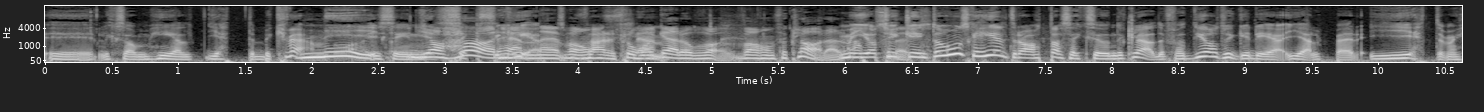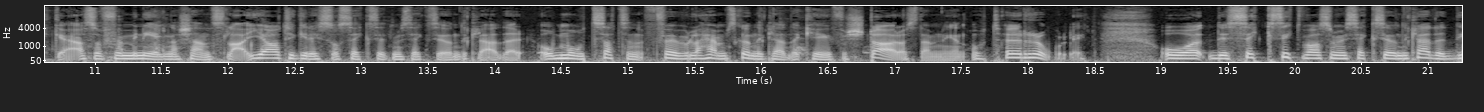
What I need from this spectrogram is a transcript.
eh, liksom helt jättebekväm Nej, i sin jag hör sexighet. henne vad hon verkligen. frågar och vad, vad hon förklarar. Men jag Absolut. tycker inte hon ska helt rata sexiga underkläder för att jag tycker det hjälper jättemycket. Alltså för min egna känsla. Jag tycker det är så sexigt med sexiga underkläder. Och motsatsen, fula hemska underkläder kan ju förstöra stämningen otroligt. Och det är sexigt, vad som är sexiga underkläder det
